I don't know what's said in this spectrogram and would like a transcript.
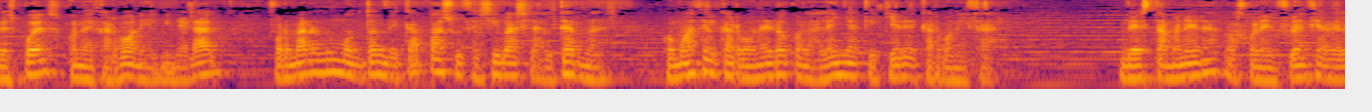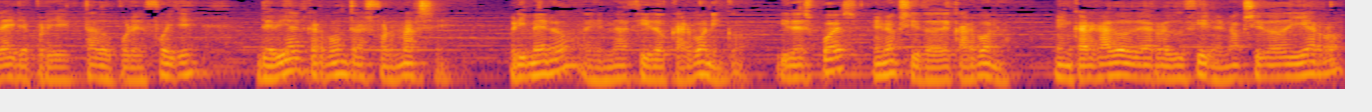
Después, con el carbón y el mineral, formaron un montón de capas sucesivas y alternas, como hace el carbonero con la leña que quiere carbonizar. De esta manera, bajo la influencia del aire proyectado por el fuelle, debía el carbón transformarse, primero en ácido carbónico y después en óxido de carbono, encargado de reducir en óxido de hierro,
